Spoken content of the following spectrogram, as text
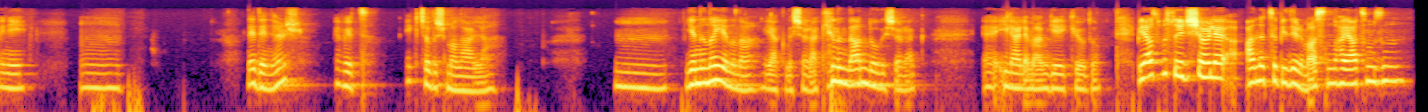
hani hmm, ne denir? Evet ek çalışmalarla hmm, yanına yanına yaklaşarak, yanından dolaşarak e, ilerlemem gerekiyordu. Biraz bu süreci şöyle anlatabilirim. Aslında hayatımızın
